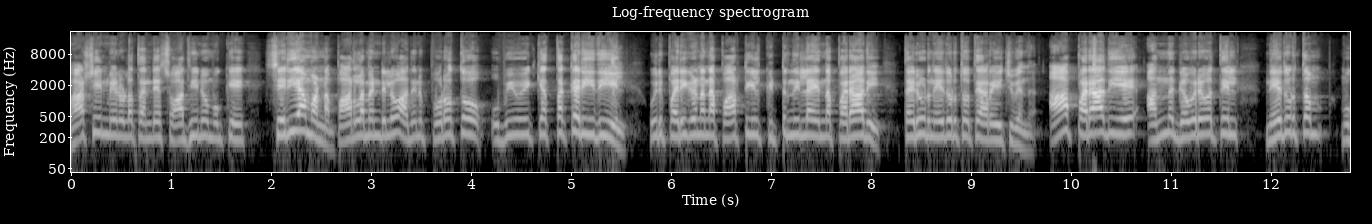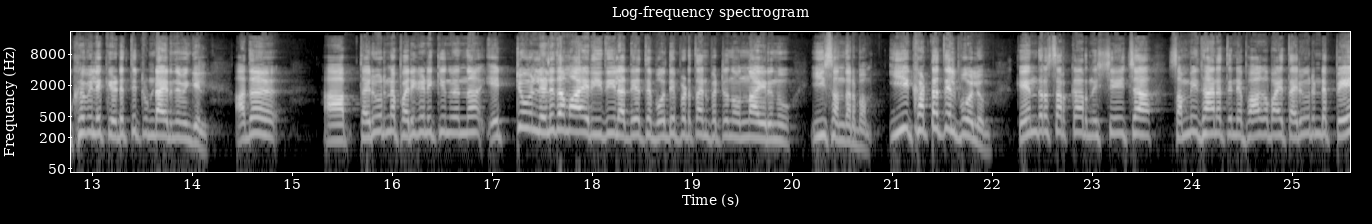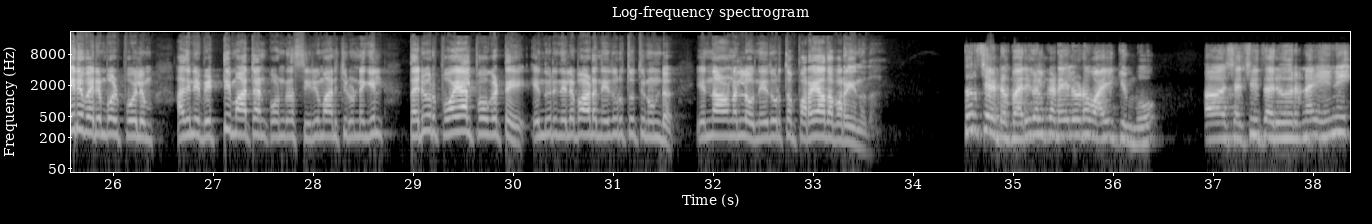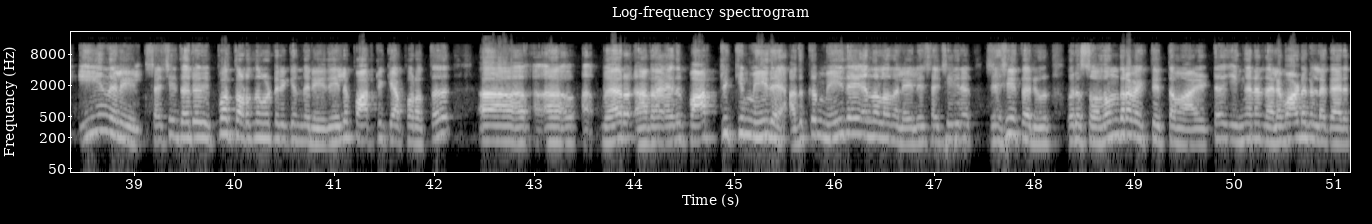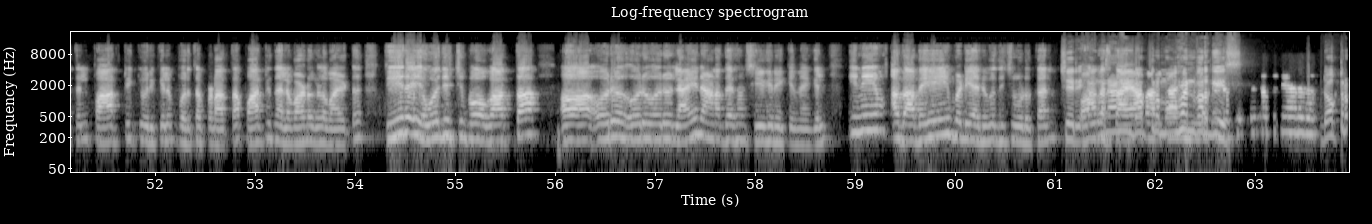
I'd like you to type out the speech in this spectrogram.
ഭാഷയിന്മേലുള്ള തന്റെ സ്വാധീനവും ഒക്കെ ശരിയാവണ്ണം പാർലമെന്റിലോ അതിന് പുറത്തോ ഉപയോഗിക്കത്തക്ക രീതിയിൽ ഒരു പരിഗണന പാർട്ടിയിൽ കിട്ടുന്നില്ല എന്ന പരാതി തരൂർ നേതൃത്വത്തെ അറിയിച്ചുവെന്ന്. ആ പരാതിയെ അന്ന് ഗൗരവത്തിൽ നേതൃത്വം മുഖവിലേക്ക് എടുത്തിട്ടുണ്ടായിരുന്നുവെങ്കിൽ അത് തരൂരിനെ പരിഗണിക്കുന്നുവെന്ന് ഏറ്റവും ലളിതമായ രീതിയിൽ അദ്ദേഹത്തെ ബോധ്യപ്പെടുത്താൻ പറ്റുന്ന ഒന്നായിരുന്നു ഈ സന്ദർഭം. ഈ ഘട്ടത്തിൽ പോലും കേന്ദ്ര സർക്കാർ നിശ്ചയിച്ച സംവിധാനത്തിന്റെ ഭാഗമായി തരൂരിന്റെ പേര് വരുമ്പോൾ പോലും അതിനെ വെട്ടിമാറ്റാൻ കോൺഗ്രസ് തീരുമാനിച്ചിട്ടുണ്ടെങ്കിൽ തരൂർ പോയാൽ പോകട്ടെ എന്നൊരു നിലപാട് നേതൃത്വത്തിനുണ്ട് എന്നാണല്ലോ നേതൃത്വം പറയാതെ പറയുന്നത്. തീർച്ചയായിട്ടും വരികൾക്കിടയിലൂടെ വായിക്കുമ്പോൾ ശശി തരൂരിനെ ഇനി ഈ നിലയിൽ ശശി തരൂർ ഇപ്പൊ തുറന്നുകൊണ്ടിരിക്കുന്ന രീതിയിൽ പാർട്ടിക്ക് അപ്പുറത്ത് വേറെ അതായത് പാർട്ടിക്ക് മീതെ അതൊക്കെ മീതെ എന്നുള്ള നിലയിൽ ശശി ശശി തരൂർ ഒരു സ്വതന്ത്ര വ്യക്തിത്വമായിട്ട് ഇങ്ങനെ നിലപാടുകളുടെ കാര്യത്തിൽ പാർട്ടിക്ക് ഒരിക്കലും പൊരുത്തപ്പെടാത്ത പാർട്ടി നിലപാടുകളുമായിട്ട് തീരെ യോജിച്ചു പോകാത്ത ഒരു ഒരു ഒരു ലൈനാണ് അദ്ദേഹം സ്വീകരിക്കുന്നതെങ്കിൽ ഇനിയും അത് അതേപടി അനുവദിച്ചു കൊടുക്കാൻ കോൺഗ്രസ് തയ്യാറാണ് ഡോക്ടർ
